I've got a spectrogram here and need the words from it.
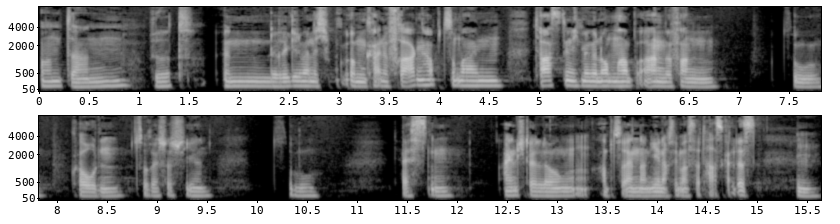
und dann wird in der Regel, wenn ich ähm, keine Fragen habe zu meinem Task, den ich mir genommen habe, angefangen zu coden, zu recherchieren, zu testen, Einstellungen abzuändern, je nachdem, was der Task halt ist. Hm.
